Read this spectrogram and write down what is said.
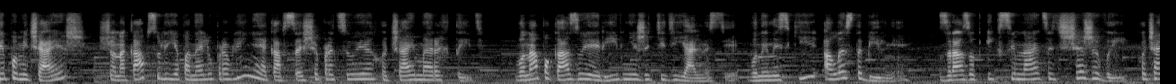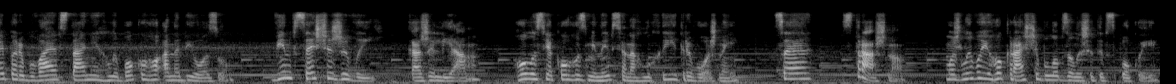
Ти помічаєш, що на капсулі є панель управління, яка все ще працює, хоча й мерехтить. Вона показує рівні життєдіяльності. Вони низькі, але стабільні. Зразок X17 ще живий, хоча й перебуває в стані глибокого анабіозу. Він все ще живий, каже Ліам, голос якого змінився на глухий і тривожний. Це страшно. Можливо, його краще було б залишити в спокої.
